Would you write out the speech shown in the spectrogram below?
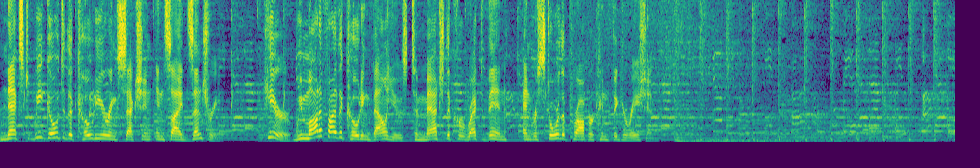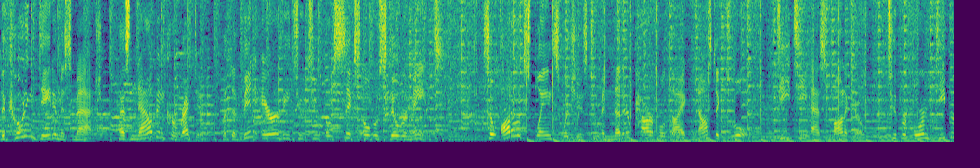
Next, we go to the coding section inside Xentry. Here, we modify the coding values to match the correct VIN and restore the proper configuration. The coding data mismatch has now been corrected, but the VIN error B220600 still remains. So Auto-Explain switches to another powerful diagnostic tool, DTS Monaco, to perform deeper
